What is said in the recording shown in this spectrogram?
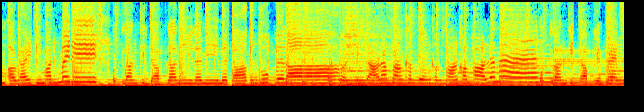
ำอะไรที่มันไม่ดี อดกลั้นที่จับนานีและมีเมตตากันทุกเวลา อดทนที่จะรับฟัง เปลี่ยนแปลง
